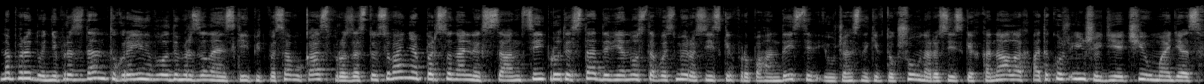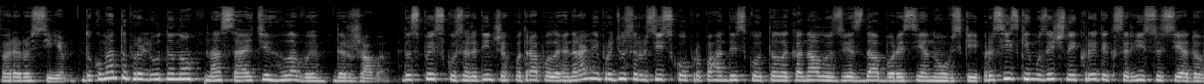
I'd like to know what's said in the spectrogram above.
Напередодні президент України Володимир Зеленський підписав указ про застосування персональних санкцій проти 198 російських пропагандистів і учасників ток-шоу на російських каналах, а також інших діячів медіасфери Росії. Документ оприлюднено на сайті глави держави. До списку серед інших потрапили генеральний продюсер російського пропагандистського телеканалу Звізда Борис Яновський, російський музичний критик Сергій Сусєдов,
